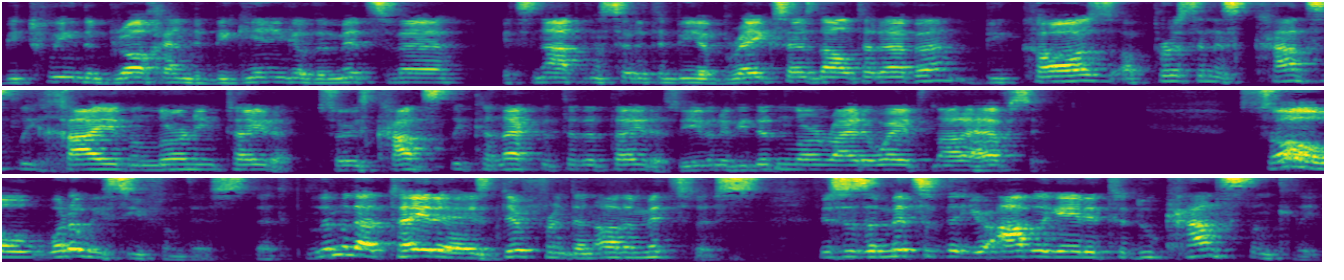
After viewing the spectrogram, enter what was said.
between the bracha and the beginning of the mitzvah, it's not considered to be a break, says the Alter Rebbe, because a person is constantly chayiv and learning Torah. So he's constantly connected to the Torah. So even if he didn't learn right away, it's not a hefsek. So, what do we see from this? That Limudat Torah is different than other mitzvahs. This is a mitzvah that you're obligated to do constantly.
